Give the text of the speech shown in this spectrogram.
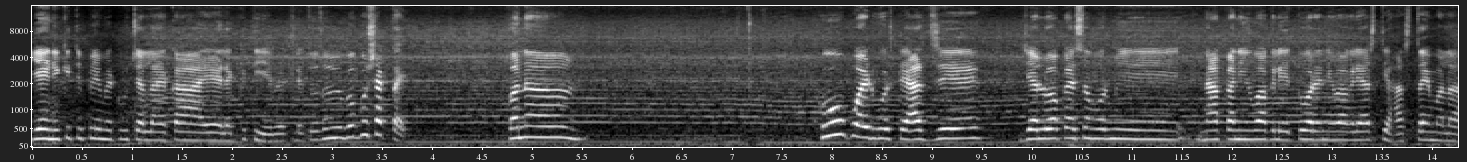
यायने किती पेमेंट उचललाय काय यायला किती हे भेटले तो तुम्ही बघू शकताय. पण खूप वाईट गोष्ट आहे. आज जे ज्या लोकांसमोर मी नाकाने वागले तोऱ्याने वागले असते हसताय मला.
